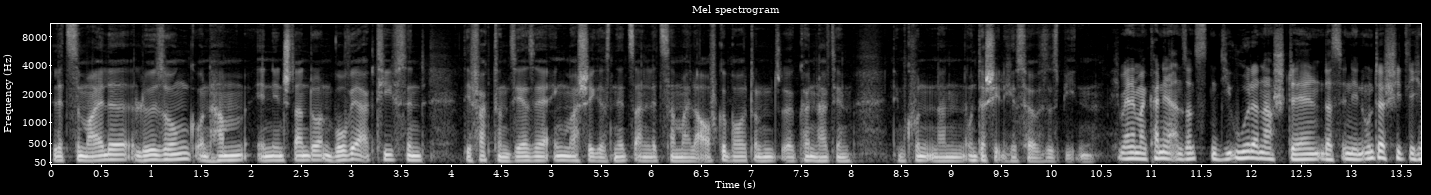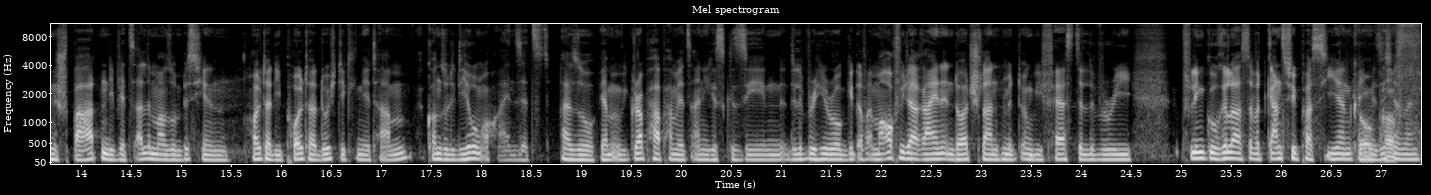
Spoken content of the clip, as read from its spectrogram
letzte Meile Lösung und haben in den Standorten, wo wir aktiv sind, de facto ein sehr, sehr engmaschiges Netz an letzter Meile aufgebaut und äh, können halt dem, dem Kunden dann unterschiedliche Services bieten. Ich meine, man kann ja ansonsten die Uhr danach stellen, dass in den unterschiedlichen Sparten, die wir jetzt alle mal so ein bisschen holter die Polter durchdekliniert haben, Konsolidierung auch einsetzt. Also wir haben irgendwie Grubhub, haben wir jetzt einiges gesehen. Delivery Hero geht auf einmal auch wieder rein in Deutschland mit irgendwie Fast Delivery. Flink Gorillas, da wird ganz viel passieren, kann Go ich mir sicher sein.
